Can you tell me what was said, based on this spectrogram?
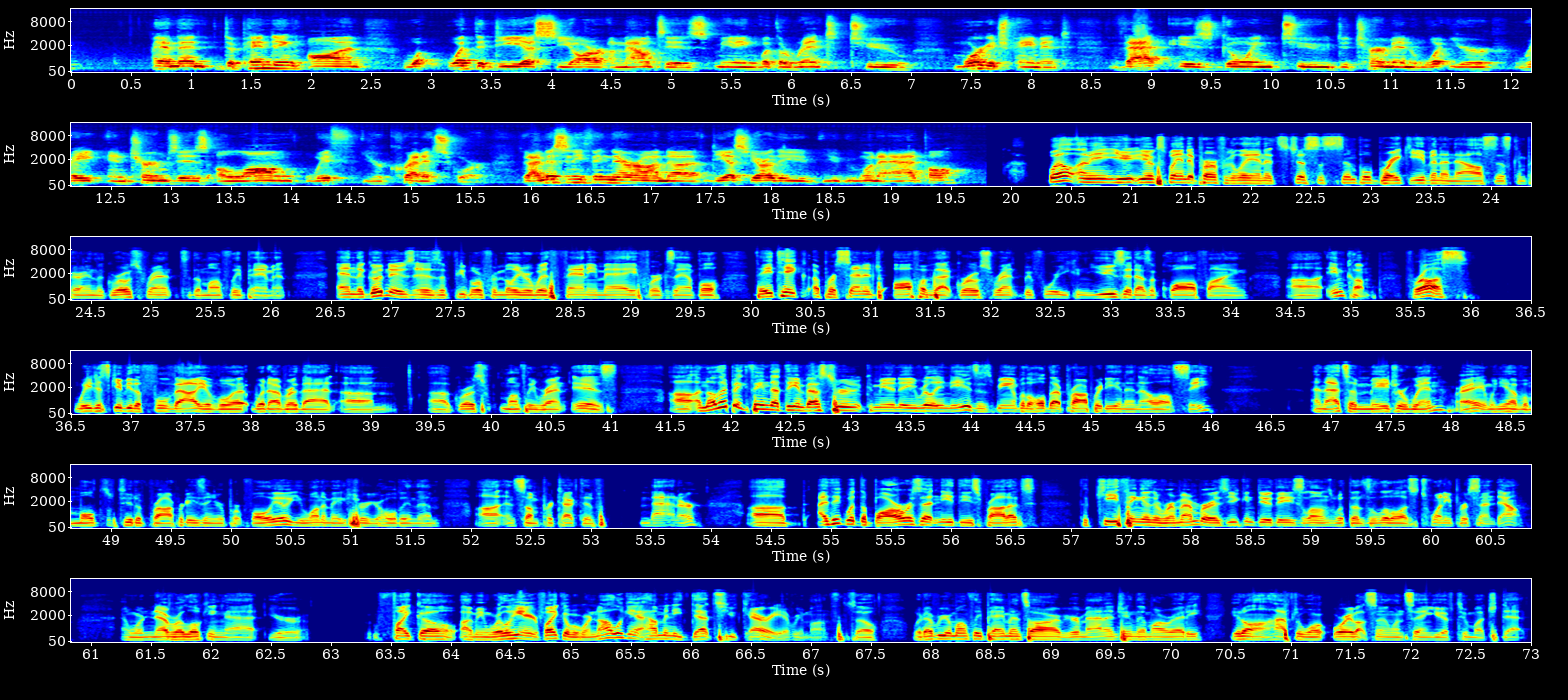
And then depending on what, what the DSCR amount is, meaning what the rent to mortgage payment, that is going to determine what your rate and terms is along with your credit score. Did I miss anything there on uh, DSCR that you, you want to add, Paul? Well, I mean, you, you explained it perfectly, and it's just a simple break even analysis comparing the gross rent to the monthly payment. And the good news is, if people are familiar with Fannie Mae, for example, they take a percentage off of that gross rent before you can use it as a qualifying uh, income. For us, we just give you the full value of whatever that um, uh, gross monthly rent is. Uh, another big thing that the investor community really needs is being able to hold that property in an LLC. And that's a major win, right? When you have a multitude of properties in your portfolio, you want to make sure you're holding them uh, in some protective manner. Uh, I think with the borrowers that need these products, the key thing to remember is you can do these loans with as little as 20% down. And we're never looking at your FICO. I mean, we're looking at your FICO, but we're not looking at how many debts you carry every month. So, whatever your monthly payments are, if you're managing them already, you don't have to worry about someone saying you have too much debt.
